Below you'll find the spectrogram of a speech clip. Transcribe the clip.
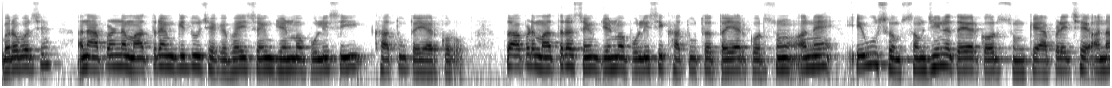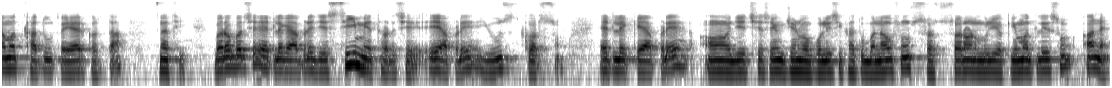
બરાબર છે? અને આપણને માત્ર એમ કીધું છે કે ભાઈ સંયુક્ત જન્મ પોલિસી ખાતું તૈયાર કરો. તો આપણે માત્ર સંયુક્ત જન્મ પોલિસી ખાતું તો તૈયાર કરશું અને એવું સમ- સમજીને તૈયાર કરશું કે આપણે છે અનામત ખાતું તૈયાર કરતા નથી. બરાબર છે? એટલે કે આપણે જે સી મેથડ છે એ આપણે યુઝ કરશું. એટલે કે આપણે જે છે સંયુક્ત જન્મ પોલિસી ખાતું બનાવશું સરળ મૂલ્ય કિંમત લેશું અને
